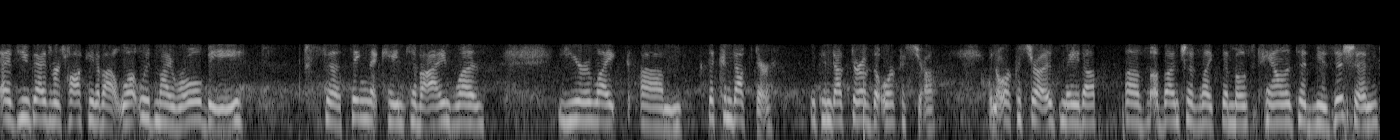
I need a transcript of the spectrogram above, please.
as you guys were talking about what would my role be, the thing that came to mind was you're like um, the conductor, the conductor of the orchestra an orchestra is made up of a bunch of like the most talented musicians,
